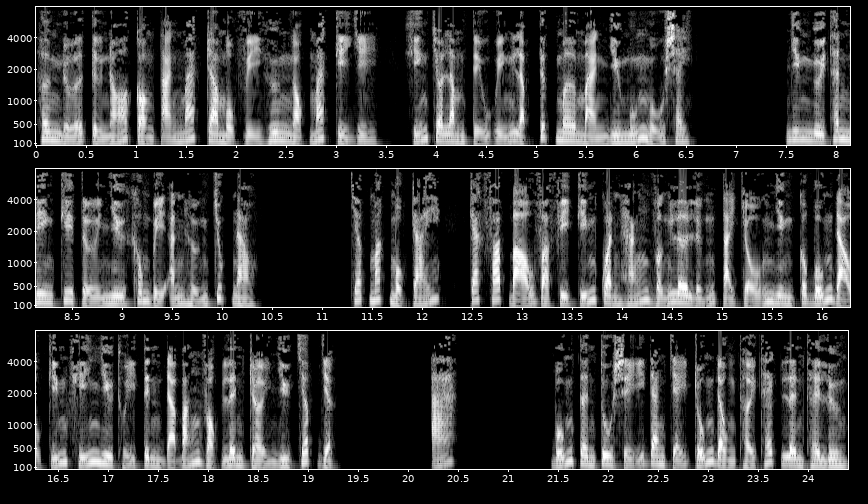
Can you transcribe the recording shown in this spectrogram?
hơn nữa từ nó còn tản mát ra một vị hương ngọc mát kỳ dị, khiến cho Lâm Tiểu Uyển lập tức mơ màng như muốn ngủ say. Nhưng người thanh niên kia tự như không bị ảnh hưởng chút nào. Chớp mắt một cái, các pháp bảo và phi kiếm quanh hắn vẫn lơ lửng tại chỗ nhưng có bốn đạo kiếm khí như thủy tinh đã bắn vọt lên trời như chớp giật. Á! Bốn tên tu sĩ đang chạy trốn đồng thời thét lên thê lương,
